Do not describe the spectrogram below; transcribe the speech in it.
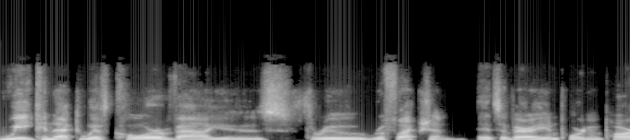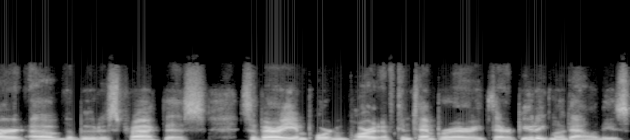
we connect with core values through reflection. It's a very important part of the Buddhist practice. It's a very important part of contemporary therapeutic modalities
